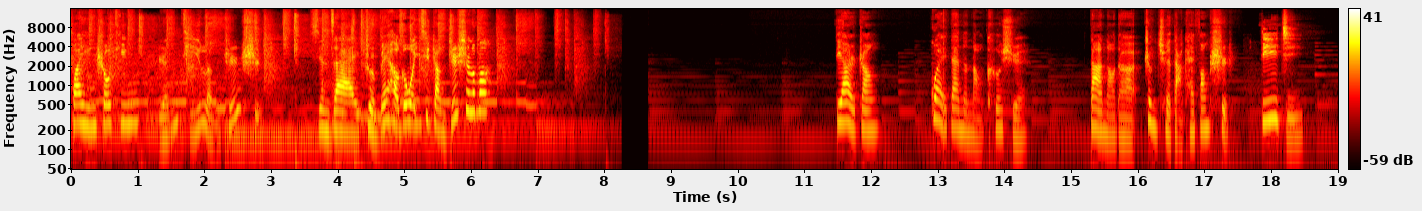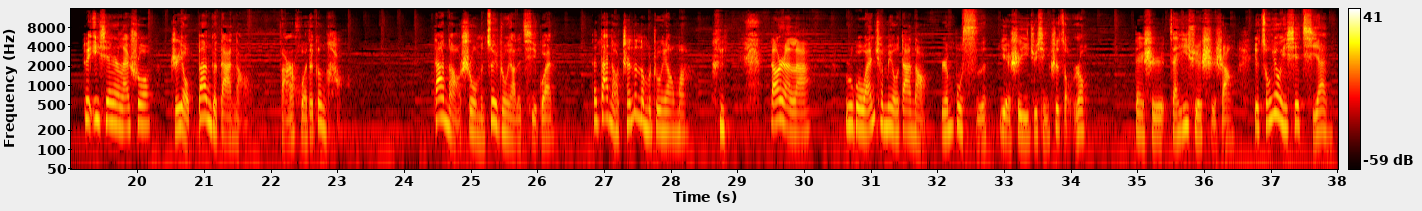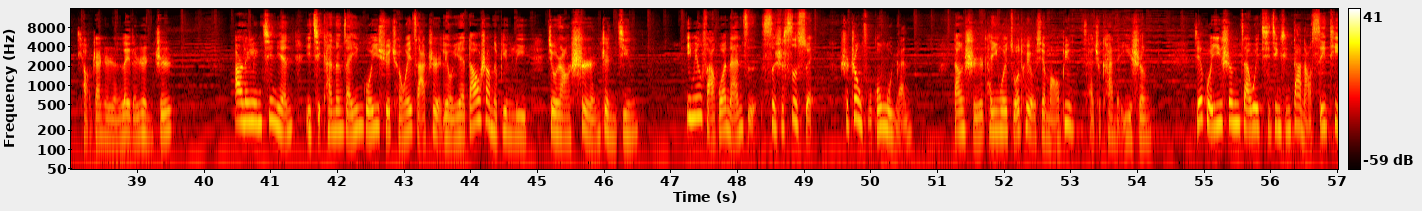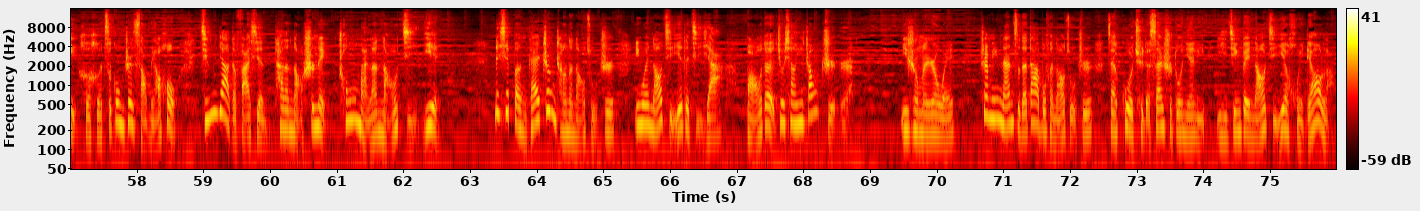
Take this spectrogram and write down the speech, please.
欢迎收听人体冷知识。现在准备好跟我一起长知识了吗？第二章：怪诞的脑科学，大脑的正确打开方式。第一集：对一些人来说，只有半个大脑反而活得更好。大脑是我们最重要的器官，但大脑真的那么重要吗？哼，当然啦！如果完全没有大脑，人不死也是一具行尸走肉。但是在医学史上，也总有一些奇案挑战着人类的认知。二零零七年，一起刊登在英国医学权威杂志《柳叶刀》上的病例就让世人震惊：一名法国男子，四十四岁，是政府公务员。当时他因为左腿有些毛病，才去看的医生。结果，医生在为其进行大脑 CT 和核磁共振扫描后，惊讶地发现他的脑室内充满了脑脊液。那些本该正常的脑组织，因为脑脊液的挤压，薄的就像一张纸。医生们认为，这名男子的大部分脑组织在过去的三十多年里已经被脑脊液毁掉了。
